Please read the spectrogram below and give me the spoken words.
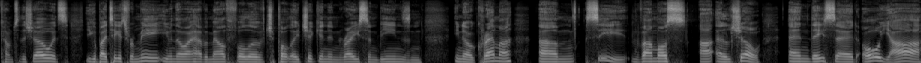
come to the show. It's you can buy tickets for me, even though I have a mouthful of Chipotle chicken and rice and beans and you know crema. Um, sí, vamos a el show. And they said, oh yeah,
